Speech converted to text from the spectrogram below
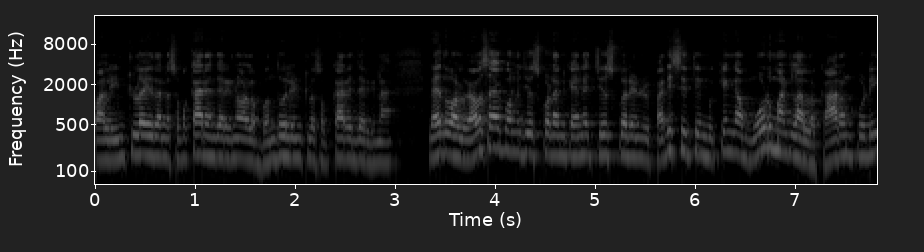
వాళ్ళ ఇంట్లో ఏదైనా శుభకార్యం జరిగినా వాళ్ళ బంధువుల ఇంట్లో శుభకార్యం జరిగినా లేదా వాళ్ళు వ్యవసాయ పనులు చేసుకోవడానికైనా చేసుకోలేని పరిస్థితి ముఖ్యంగా మూడు మండలాల్లో కారంపూడి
